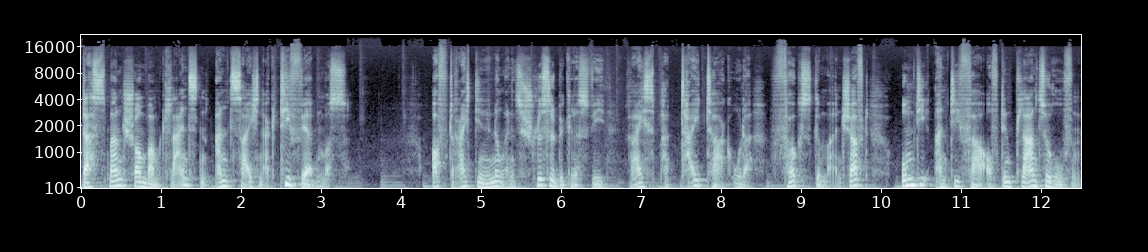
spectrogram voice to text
dass man schon beim kleinsten Anzeichen aktiv werden muss. Oft reicht die Nennung eines Schlüsselbegriffs wie Reichsparteitag oder Volksgemeinschaft, um die Antifa auf den Plan zu rufen.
